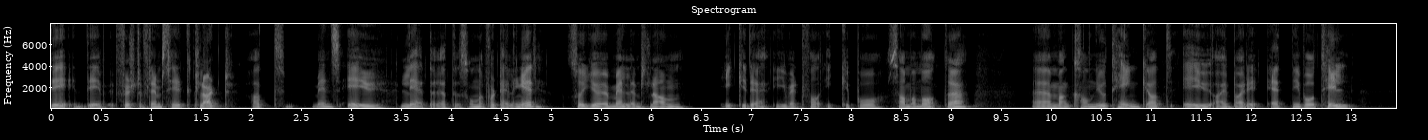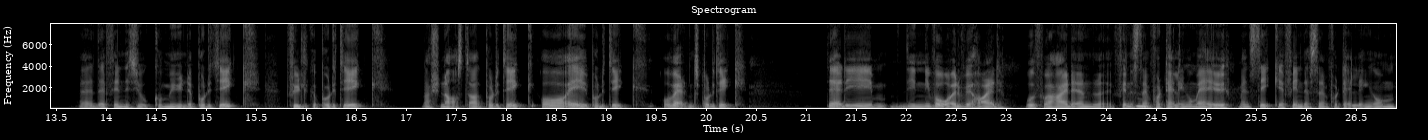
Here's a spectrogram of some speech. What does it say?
det, det, er først og fremst helt klart at mens EU leter etter sånne fortellinger, så gjør medlemsland ikke det, i hvert fall ikke på samme måte. Uh, man kan jo tenke at EU er bare ett nivå til, det finnes jo kommunepolitikk, fylkepolitikk, nasjonalstatpolitikk og EU-politikk og verdenspolitikk. Det er de, de, nivåer vi har. Hvorfor det en, finnes det en fortelling om EU, mens det ikke finnes en fortelling om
